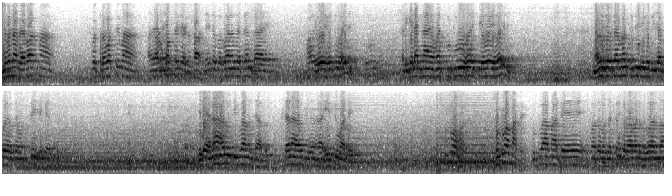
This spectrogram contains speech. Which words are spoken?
જીવનના વ્યવહારમાં કોઈ પ્રવૃત્તિમાં સારું કામ થઈ જાય તો સારું. નહીં તો ભગવાન દર્શન થાય. એવો હેતુ હોય ને. અને કેટલાક ના એમાં છૂટવું હોય તેવો હોય ને. મારું અવતારમાં છૂટી શકે બીજા કોઈ અવતારમાં થઈ શકે. એટલે એના હારું જીવવાનું છે આ બધું. હારું જીવવાનું? હેતુ માટે. છૂટવા માટે. છૂટવા માટે દર્શન કરવા માટે ભગવાનનો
